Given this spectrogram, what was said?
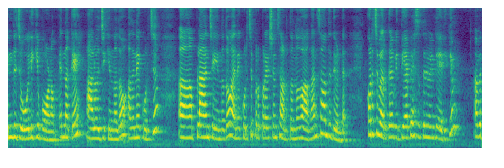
എന്ത് ജോലിക്ക് പോകണം എന്നൊക്കെ ആലോചിക്കുന്നതോ അതിനെക്കുറിച്ച് പ്ലാൻ ചെയ്യുന്നതോ അതിനെക്കുറിച്ച് പ്രിപ്പറേഷൻസ് നടത്തുന്നതോ ആകാൻ സാധ്യതയുണ്ട്. കുറച്ച് പേർക്ക് വിദ്യാഭ്യാസത്തിന് വേണ്ടിയായിരിക്കും അവർ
